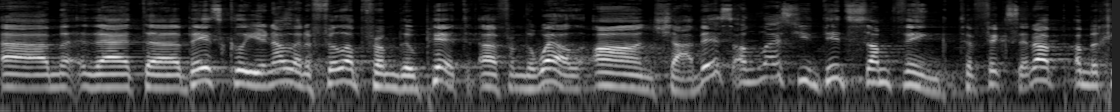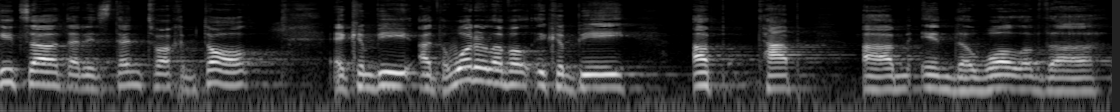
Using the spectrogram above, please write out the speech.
um, that uh, basically you're not allowed to fill up from the pit, uh, from the well on Shabbos, unless you did something to fix it up. A mechitza that is 10 tvachim tall. It can be at the water level, it could be up top um, in the wall of the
